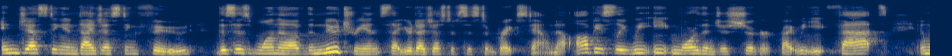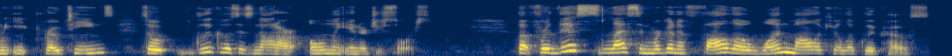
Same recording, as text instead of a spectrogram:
ingesting and digesting food, this is one of the nutrients that your digestive system breaks down. Now, obviously, we eat more than just sugar, right? We eat fats and we eat proteins. So glucose is not our only energy source. But for this lesson, we're going to follow one molecule of glucose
